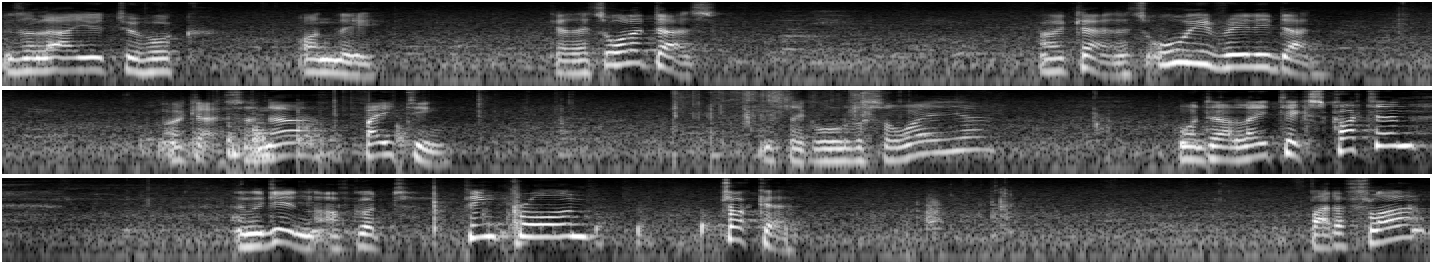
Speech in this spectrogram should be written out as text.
is allow you to hook on there. Okay, that's all it does. Okay, that's all we've really done. Okay, so now baiting. Let's take all of this away here. Want our latex cotton. And again, I've got pink prawn, chokka, butterfly,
